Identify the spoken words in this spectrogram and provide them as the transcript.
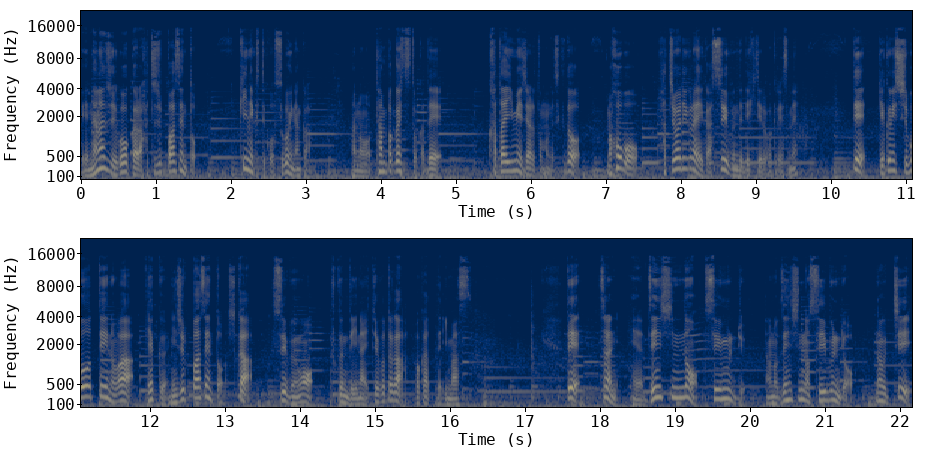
75から80%筋肉ってこうすごいなんかあのタンパク質とかで硬いイメージあると思うんですけど、まあ、ほぼ8割ぐらいが水分でできてるわけですね。で逆に脂肪っていうのは約20%しか水分を含んでいないということが分かっています。でさらに、えー、全身の水分量あの全身の水分量のうち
